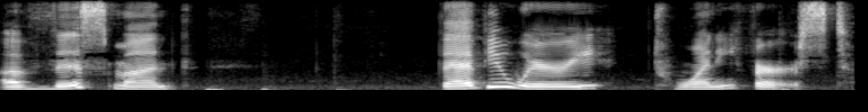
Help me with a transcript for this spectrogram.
of this month, February 21st.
